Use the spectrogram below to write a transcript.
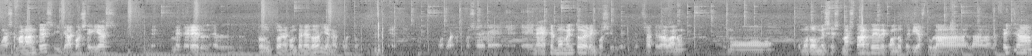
una semana antes y ya conseguías meter el, producto en el contenedor y en el puerto. Eh, pues pues eh, en aquel momento era imposible. O sea, te daban como, como dos meses más tarde de cuando pedías tú la, la, fecha.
